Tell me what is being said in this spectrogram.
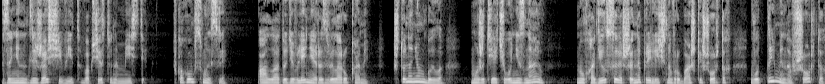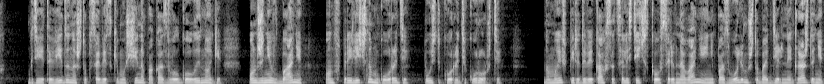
За ненадлежащий вид в общественном месте. В каком смысле?» Алла от удивления развела руками. Что на нем было? Может, я чего не знаю? Ну, ходил совершенно прилично в рубашке, шортах. Вот именно, в шортах. Где это видано, чтоб советский мужчина показывал голые ноги? Он же не в бане, он в приличном городе, пусть городе-курорте. Но мы в передовиках социалистического соревнования и не позволим, чтобы отдельные граждане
